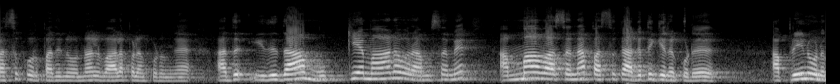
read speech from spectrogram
பசுக்கு ஒரு பதினோரு நாள் வாழைப்பழம் கொடுங்க. அது இதுதான் முக்கியமான ஒரு அம்சமே. அம்மாவாசைனா பசுக்கு அகத்திக்கிற கொடு அப்படின்னு ஒன்று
